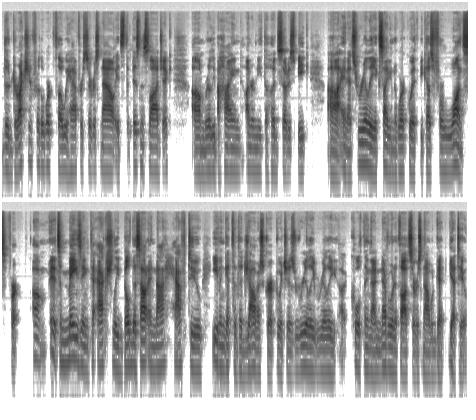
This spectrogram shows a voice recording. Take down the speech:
the direction for the workflow we have for ServiceNow. It's the business logic um, really behind underneath the hood, so to speak. Uh, and it's really exciting to work with because for once, for um, it's amazing to actually build this out and not have to even get to the JavaScript, which is really, really a cool thing that I never would have thought ServiceNow would get get to.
